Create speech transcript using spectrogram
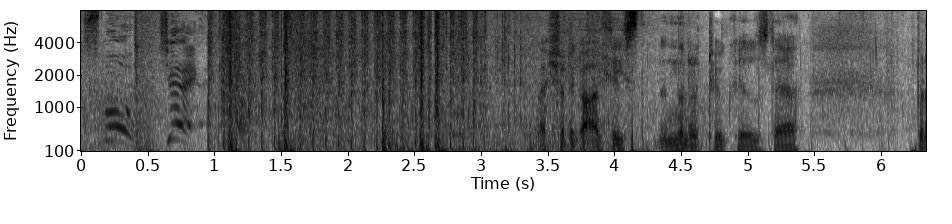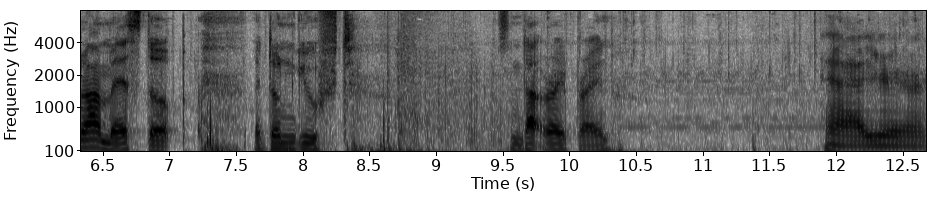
Smoke. I should have got at least another two kills there. But I messed up. I done goofed. Isn't that right, Brian? Yeah, you're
